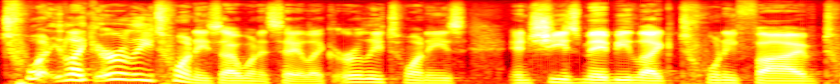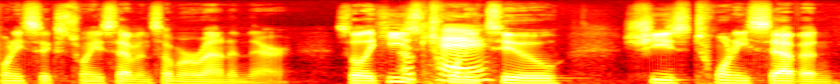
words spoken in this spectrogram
20 like early 20s I want to say, like early 20s and she's maybe like 25, 26, 27 somewhere around in there. So like he's Okay. 22, she's 27.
